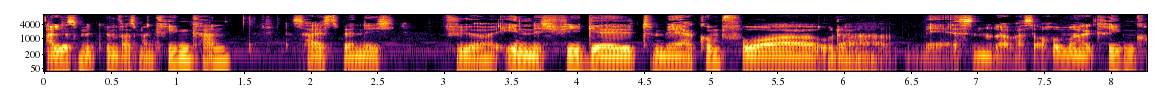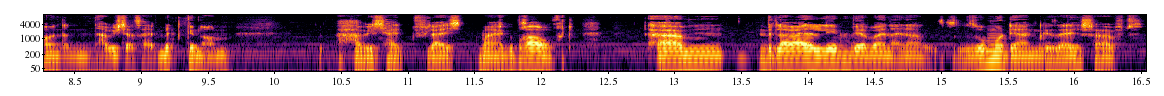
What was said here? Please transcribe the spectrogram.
alles mitnimmt, was man kriegen kann. Das heißt, wenn ich für ähnlich viel Geld mehr Komfort oder mehr Essen oder was auch immer kriegen konnte, dann habe ich das halt mitgenommen habe ich halt vielleicht mal gebraucht. Ähm, mittlerweile leben wir aber in einer so modernen Gesellschaft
